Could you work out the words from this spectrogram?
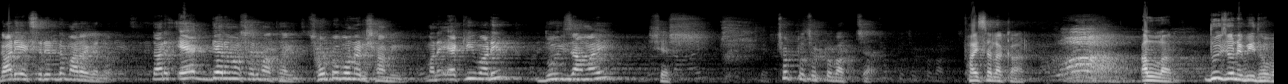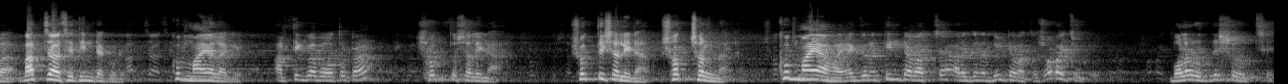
গাড়ি অ্যাক্সিডেন্টে মারা গেল। তার এক দেড় মাসের মাথায় ছোট বোনের স্বামী মানে একই বাড়ির দুই জামাই শেষ। ছোট্ট ছোট্ট বাচ্চা। ফাইসালা কার? আল্লাহর। দুইজনে বিধবা। বাচ্চা আছে তিনটা করে। খুব মায়া লাগে। আর্থিকভাবে অতটা শক্তিশালী না। শক্তিশালী না, সচ্ছল না। খুব মায়া হয়। একজনের তিনটা বাচ্চা আর একজনের দুইটা বাচ্চা, সবাই ছোট। বলার উদ্দেশ্য হচ্ছে,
